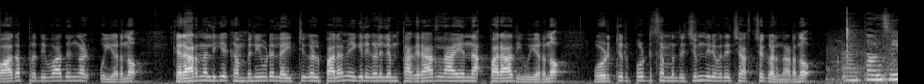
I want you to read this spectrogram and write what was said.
വാദപ്രതിവാദങ്ങൾ ഉയർന്നു. കരാർ നൽകിയ കമ്പനിയുടെ ലൈറ്റുകൾ പല മേഖലകളിലും തകരാറിലായെന്ന പരാതി ഉയർന്നു. ഓഡിറ്റ് റിപ്പോർട്ട് സംബന്ധിച്ചും നിരവധി ചർച്ചകൾ നടന്നു. കൗൺസിൽ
